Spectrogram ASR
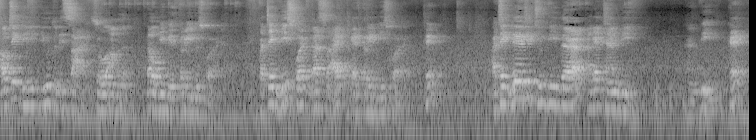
I'll take the U to this side. So um, that will give me 3U squared. If I take V squared to that side, I get 3V squared. Okay? I take negative 2V there, I get 10b. And b, Okay?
